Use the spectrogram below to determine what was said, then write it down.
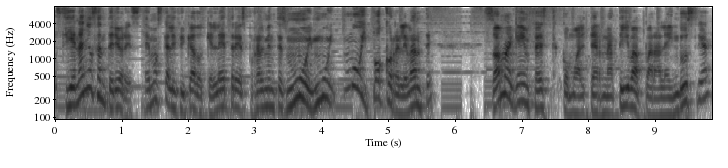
si en años anteriores hemos calificado que el E3 pues, realmente es muy, muy, muy poco relevante, Summer Game Fest como alternativa para la industria,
